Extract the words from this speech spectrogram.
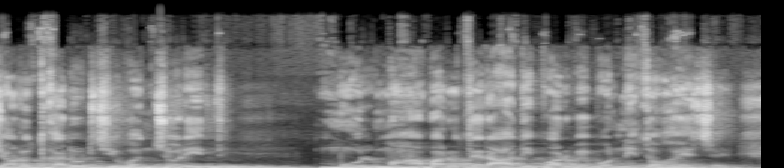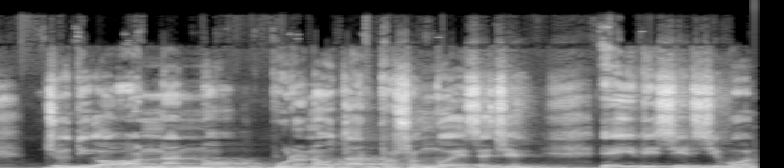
জরৎকারুর জীবনচরিত মূল মহাভারতের আদি পর্বে বর্ণিত হয়েছে। যদিও অন্যান্য পুরাণেও তার প্রসঙ্গ এসেছে, এই ঋষির জীবন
